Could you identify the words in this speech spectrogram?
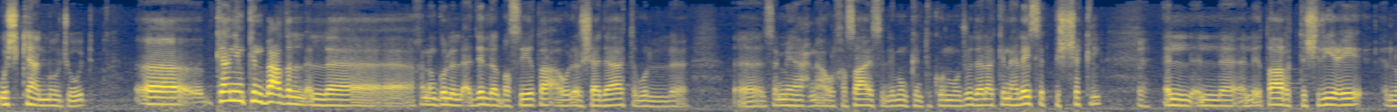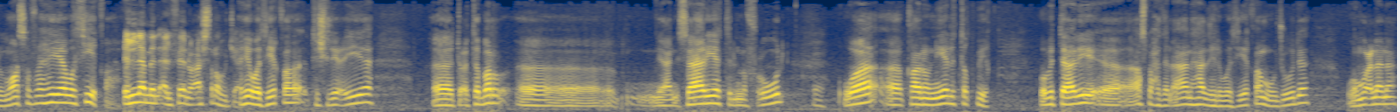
وش كان موجود؟ كان يمكن بعض خلينا نقول الأدلة البسيطة أو الإرشادات وال نسميها إحنا أو الخصائص اللي ممكن تكون موجودة لكنها ليست بالشكل. ال ال الإطار التشريعي المواصفة هي وثيقة. إلا من 2010 وجاء هي وثيقة تشريعية آه، تعتبر آه، يعني سارية المفعول إيه. وقانونية للتطبيق. وبالتالي آه، أصبحت الآن هذه الوثيقة موجودة ومعلنة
